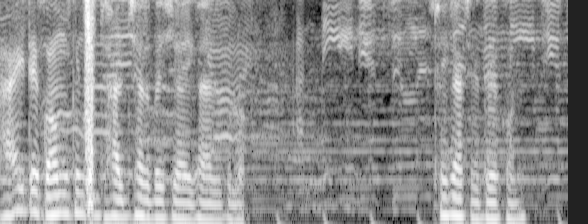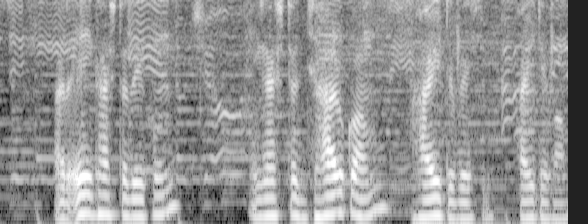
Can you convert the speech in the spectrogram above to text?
হাইটে কম কিন্তু ঝাড়ঝাড় বেশি হয় ঘাসগুলো। ঠিক আছে, দেখুন। আর এই ঘাসটা দেখুন, এই ঘাসটা ঝাড় কম হাইটে বেশি হাইটে কম।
